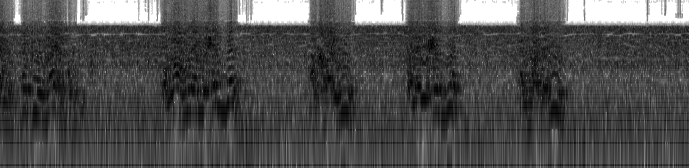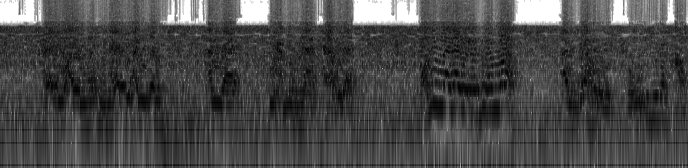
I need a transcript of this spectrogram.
يمقتوا ما الله. والله لا يحب الخائنين ولا يحب المعتدين. فيجب على المؤمنات أيضا ألا يحببن هؤلاء. ومما لا يحبه الله الجهر بالسوء من القول.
